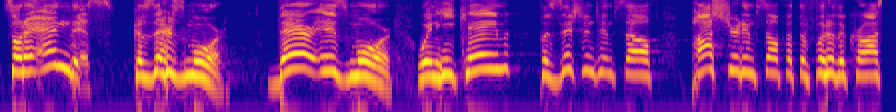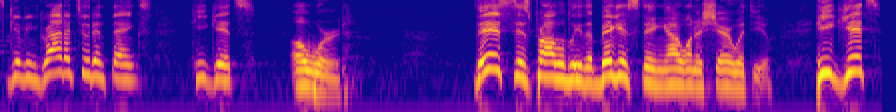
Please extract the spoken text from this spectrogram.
So, to end this, because there's more, there is more. When He came, positioned Himself, postured Himself at the foot of the cross, giving gratitude and thanks, He gets a word. This is probably the biggest thing I want to share with you. He gets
